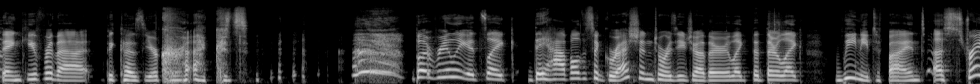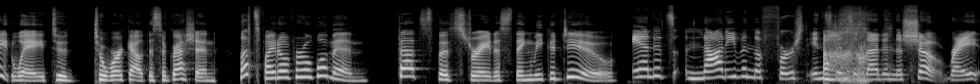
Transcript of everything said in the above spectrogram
Thank you for that because you're correct. but really, it's like they have all this aggression towards each other, like that they're like, we need to find a straight way to to work out this aggression. Let's fight over a woman. That's the straightest thing we could do. And it's not even the first instance of that in the show, right?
